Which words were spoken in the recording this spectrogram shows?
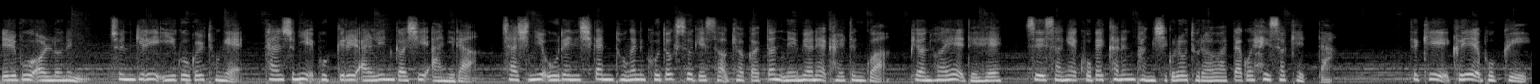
일부 언론은 춘길이 이 곡을 통해 단순히 복귀를 알린 것이 아니라 자신이 오랜 시간 동안 고독 속에서 겪었던 내면의 갈등과 변화에 대해 세상에 고백하는 방식으로 돌아왔다고 해석했다. 특히 그의 복귀,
